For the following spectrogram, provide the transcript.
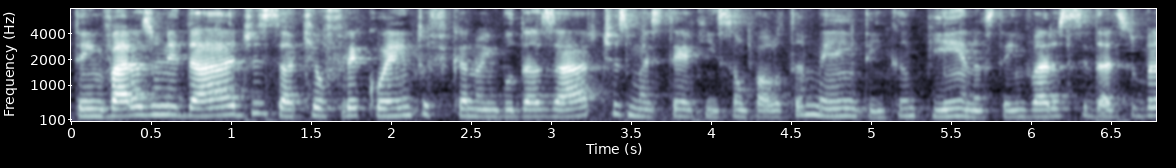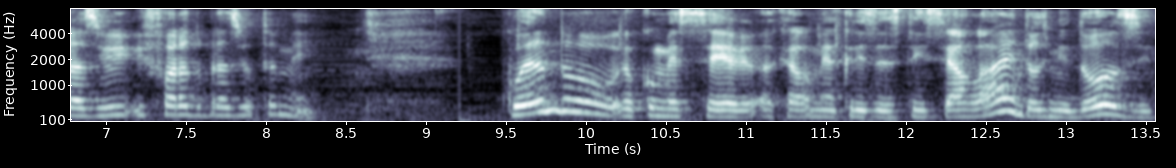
Tem várias unidades, a que eu frequento fica no Embu das Artes, mas tem aqui em São Paulo também, tem em Campinas, tem em várias cidades do Brasil e fora do Brasil também. Quando eu comecei aquela minha crise existencial lá em 2012,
